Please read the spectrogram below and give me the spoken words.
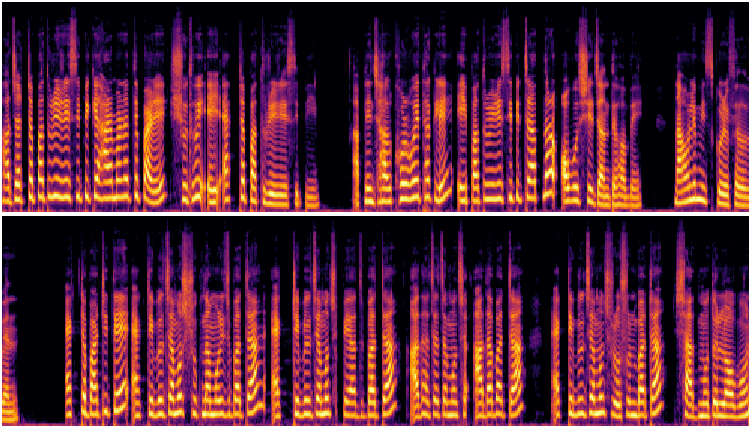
হাজারটা পাতুরির রেসিপিকে হার মানাতে পারে শুধুই এই একটা পাতুরির রেসিপি। আপনি ঝালখোর হয়ে থাকলে এই পাতুরি রেসিপিটা আপনার অবশ্যই জানতে হবে। না হলে মিস করে ফেলবেন। একটা বাটিতে এক টেবিল চামচ শুকনা মরিচ বাটা, এক টেবিল চামচ পেঁয়াজ বাটা, আধা চা চামচ আদা বাটা, এক টেবিল চামচ রসুন বাটা, স্বাদ মতো লবণ,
